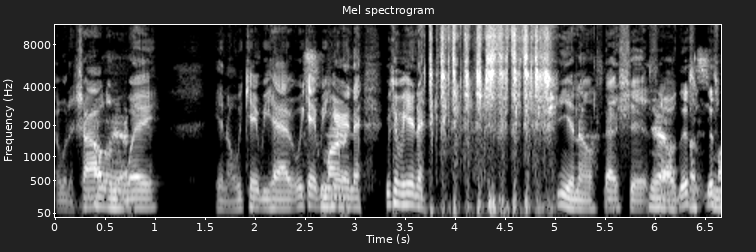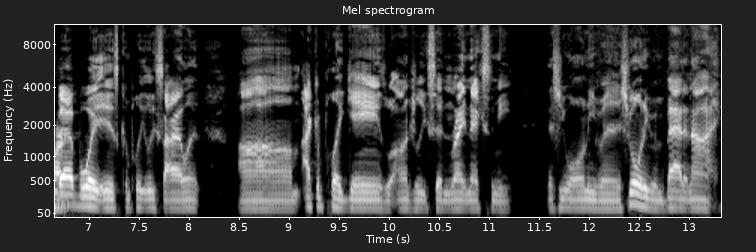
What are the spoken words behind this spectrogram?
And with a child Oh, on yeah. the way, you know, we can't be having, we can't Smart. be hearing that, we can't be hearing that, you know, that shit. Yeah, so this this smart. bad boy is completely silent. Um, I can play games with Angelique sitting right next to me, and she won't even she won't even bat an eye.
